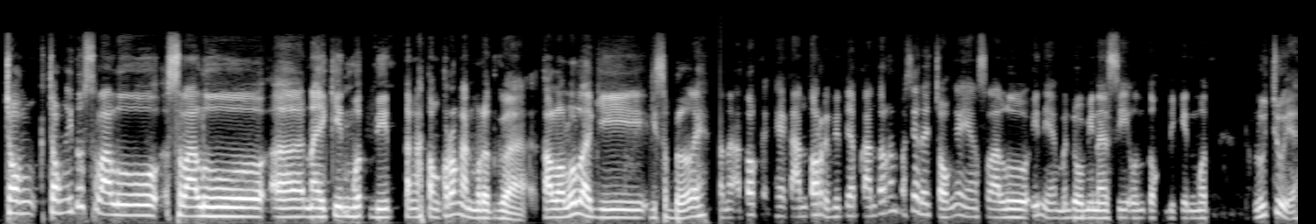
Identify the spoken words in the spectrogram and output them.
Cong Cong itu selalu selalu eh, naikin mood di tengah tongkrongan menurut gua. Kalau lu lagi di sebel ya, karena- atau kayak kantor ya, di tiap kantor kan pasti ada Congnya yang selalu ini ya mendominasi untuk bikin mood lucu ya.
